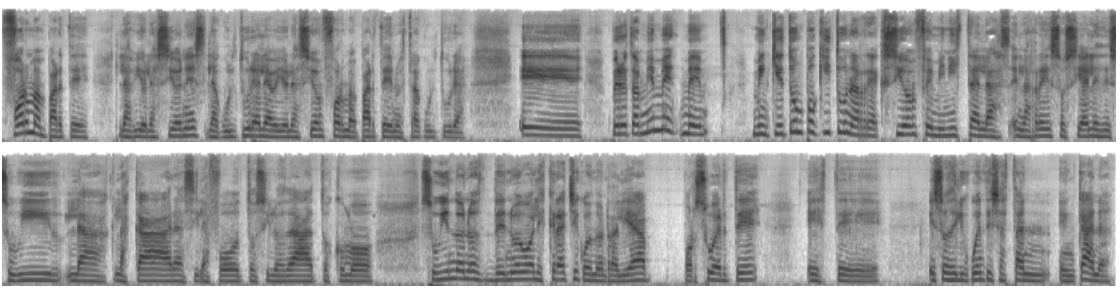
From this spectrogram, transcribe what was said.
forman parte las violaciones, la cultura de la violación forma parte de nuestra cultura. Eh, pero también me, me inquietó un poquito una reacción feminista en las, en las redes sociales de subir las, las caras y las fotos y los datos, como subiéndonos de nuevo al scratch cuando en realidad, por suerte, este, esos delincuentes ya están en cana.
